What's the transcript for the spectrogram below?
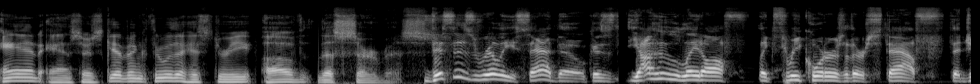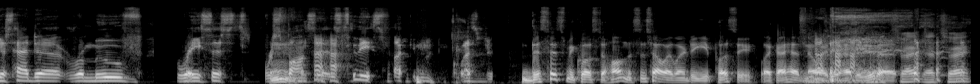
and answers given through the history of the service. This is really sad though, because Yahoo laid off like three quarters of their staff that just had to remove racist responses to these fucking questions. This hits me close to home. This is how I learned to eat pussy. Like I had no idea how to do that. That's right, that's right.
